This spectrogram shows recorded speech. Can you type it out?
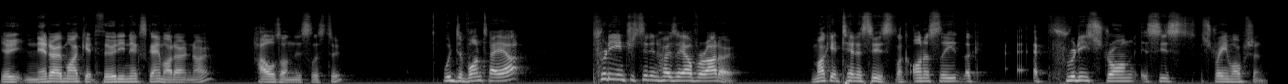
Neto might get 30 next game, I don't know. Raul's on this list too. With Devonte out, pretty interested in Jose Alvarado. Might get 10 assists. Like honestly, like a pretty strong assist stream option.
